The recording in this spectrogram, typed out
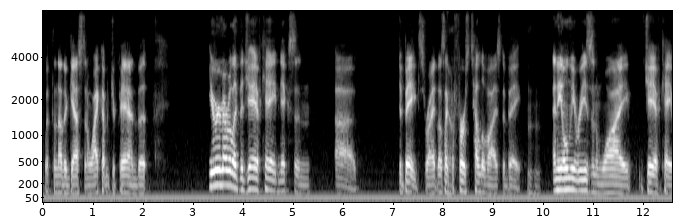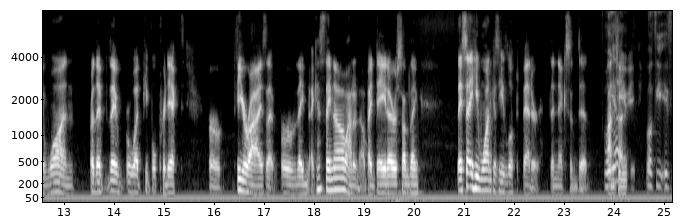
with another guest in Why Come to Japan, but you remember like the JFK Nixon uh, debates, right? That was like Yeah. the first televised debate, Mhm. and the only reason why JFK won, or they they were what people predict or theorize that, or they I guess they know, I don't know, by data or something. They say he won because he looked better than Nixon did well, on yeah. TV. Well, if you if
